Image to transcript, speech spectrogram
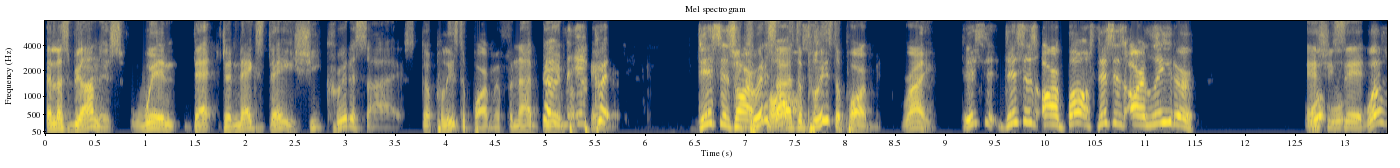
And let's be honest, when that the next day she criticized the police department for not being prepared. This is She our criticized boss. the police department, right? This is this is our boss. This is our leader. And What- she what- said, what,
